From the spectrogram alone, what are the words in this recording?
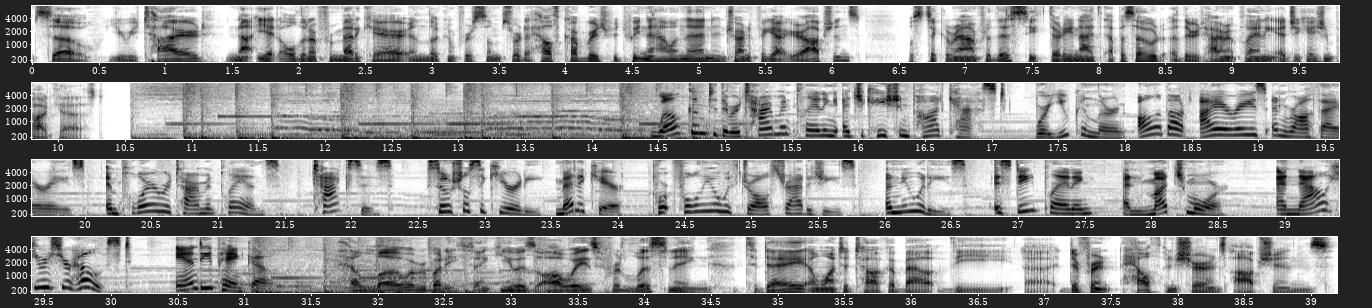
So, you're retired, not yet old enough for Medicare, and looking for some sort of health coverage between now and then and trying to figure out your options? Well, stick around for this, the 39th episode of the Retirement Planning Education Podcast. Welcome to the Retirement Planning Education Podcast, where you can learn all about IRAs and Roth IRAs, employer retirement plans, taxes, Social Security, Medicare, portfolio withdrawal strategies, annuities, estate planning, and much more. And now here's your host, Andy Panko. Hello, everybody. Thank you, as always, for listening. Today, I want to talk about the uh, different health insurance options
